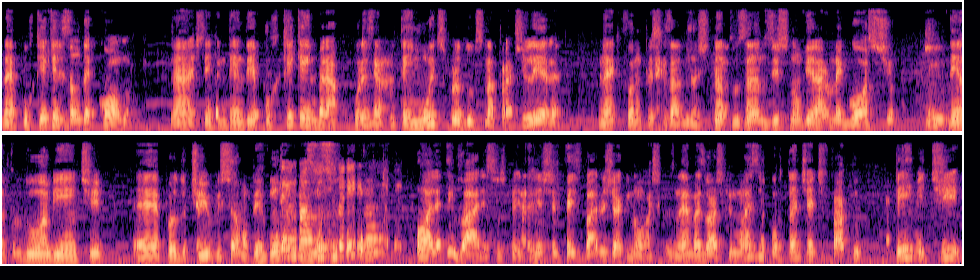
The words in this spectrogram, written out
Né? Por que, que eles não decolam? Né? A gente tem que entender por que, que a Embrapa, por exemplo, tem muitos produtos na prateleira né, que foram pesquisados durante tantos anos, isso não virar um negócio dentro do ambiente é, produtivo? Isso é uma pergunta. Tem uma suspeita? Importante. Olha, tem várias suspeitas. A gente fez vários diagnósticos, né? Mas eu acho que o mais importante é, de fato, permitir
